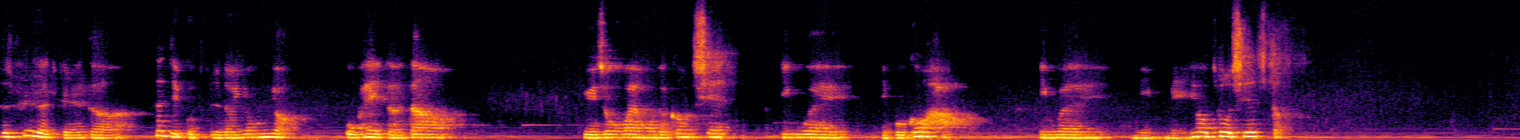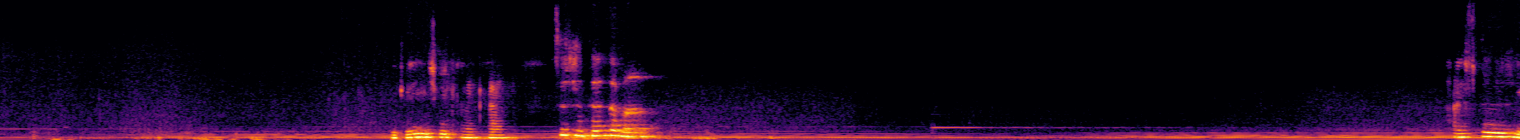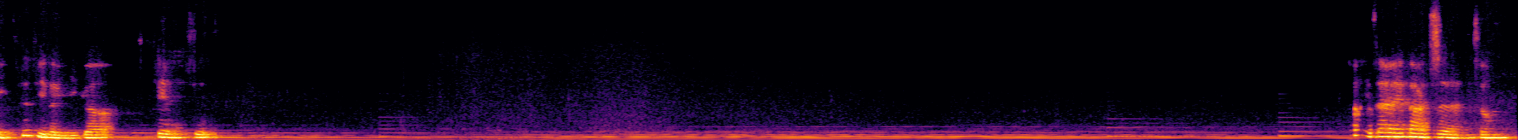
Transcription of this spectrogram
持续的觉得。自己不值得拥有，不配得到宇宙万物的贡献，因为你不够好，因为你没有做些什么。你可以去看看，这是真的吗？还是你自己的一个限制。当你在大自然中，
